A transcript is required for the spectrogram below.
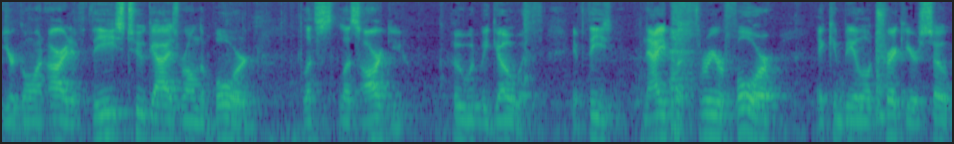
you're going, all right, if these two guys were on the board, let's, let's argue, who would we go with? If these, now you put three or four, it can be a little trickier, so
